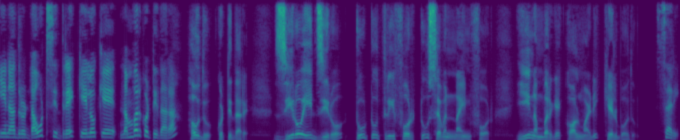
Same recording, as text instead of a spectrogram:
ಏನಾದ್ರೂ ಡೌಟ್ಸ್ ಇದ್ರೆ ಕೇಳೋಕೆ ನಂಬರ್ ಕೊಟ್ಟಿದಾರಾ ಹೌದು ಕೊಟ್ಟಿದ್ದಾರೆ. Zero eight zero two two three four two seven nine four ಈ ನಂಬರ್ಗೆ ಕಾಲ್ ಮಾಡಿ ಕೇಳ್ಬೋದು. ಸರಿ.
